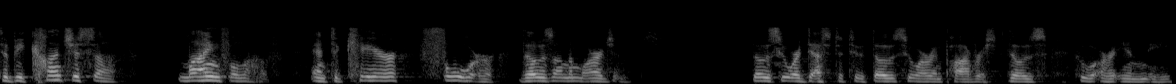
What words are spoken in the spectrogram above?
to be conscious of, mindful of, and to care for those on the margins, those who are destitute, those who are impoverished, those who are in need.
